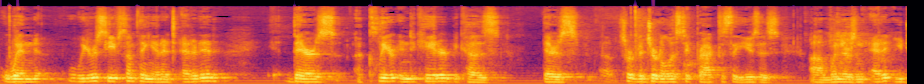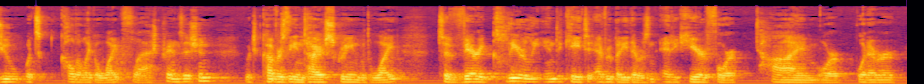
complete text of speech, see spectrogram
When we receive something and it's edited, there's a clear indicator because there's sort of a journalistic practice they use is um, when there's an edit, you do what's called a, like a white flash transition, which covers the entire screen with white to very clearly indicate to everybody there was an edit here for time or whatever,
